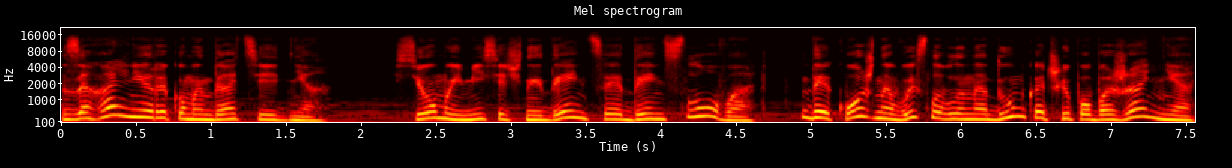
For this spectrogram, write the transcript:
Загальні рекомендації дня. Сьомий місячний день це день слова, де кожна висловлена думка чи побажання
